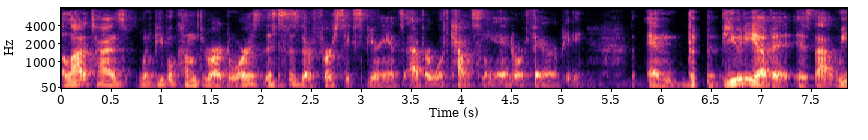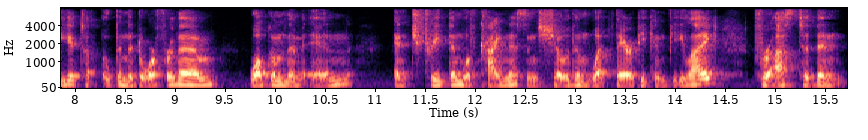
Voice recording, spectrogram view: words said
a lot of times when people come through our doors, this is their first experience ever with counseling and or therapy. And the beauty of it is that we get to open the door for them, welcome them in, and treat them with kindness and show them what therapy can be like for us to then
